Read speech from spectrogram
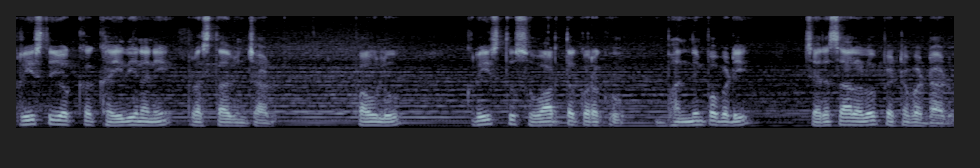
క్రీస్తు యొక్క ఖైదీనని ప్రస్తావించాడు. పౌలు క్రీస్తు సువార్త కొరకు బంధింపబడి చెరసాలలో పెట్టబడ్డాడు.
